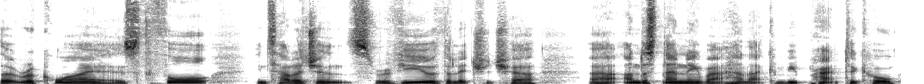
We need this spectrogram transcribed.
that requires thought, intelligence, review of the literature, uh, understanding about how that can be practical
